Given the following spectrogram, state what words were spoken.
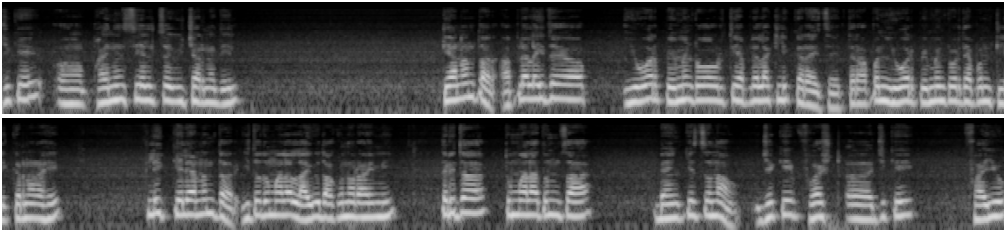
जे काही फायनान्शियलचं विचारण्यात येईल त्यानंतर आपल्याला इथं युअर पेमेंटवरती आपल्याला क्लिक करायचं आहे तर आपण युअर पेमेंटवरती आपण क्लिक करणार आहे. क्लिक केल्यानंतर इथं तुम्हाला लाईव्ह दाखवणार आहे मी. तर इथं तुम्हाला तुमचा बँकेचं नाव जे की फर्स्ट जे की फाईव्ह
